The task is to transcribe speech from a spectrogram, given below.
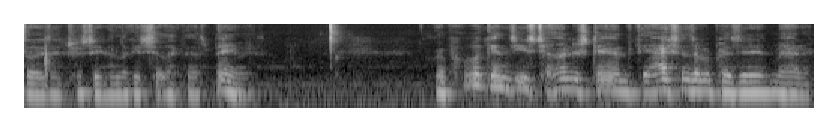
It's always interesting to look at shit like this. But anyways, Republicans used to understand that the actions of a president matter,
